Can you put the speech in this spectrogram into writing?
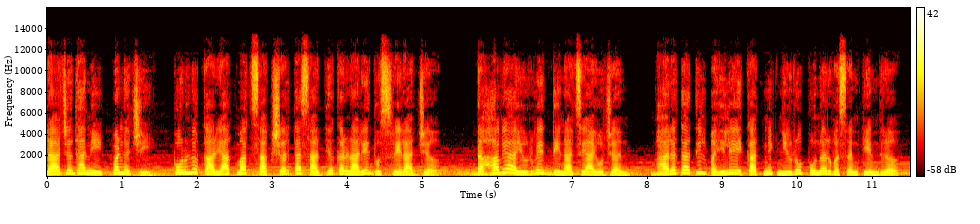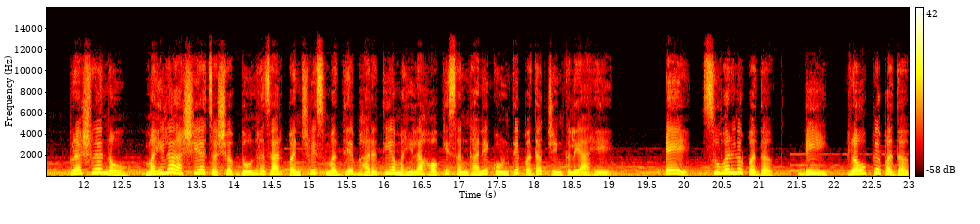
राजधानी पणजी पूर्ण कार्यात्मक साक्षरता साध्य करणारे दुसरे राज्य. दहाव्या आयुर्वेद दिनाचे आयोजन भारतातील पहिले एकात्मिक न्यूरो पुनर्वसन केंद्र. प्रश्न नऊ महिला आशिया चषक दोन हजार पंचवीसमध्ये भारतीय महिला हॉकी संघाने कोणते पदक जिंकले आहे? ए सुवर्ण पदक बी रौप्य पदक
